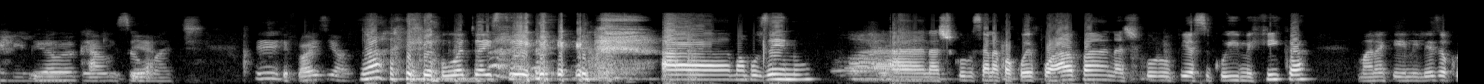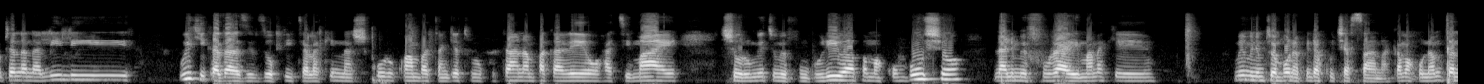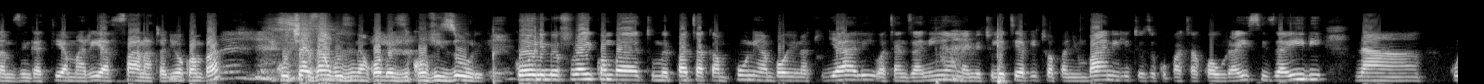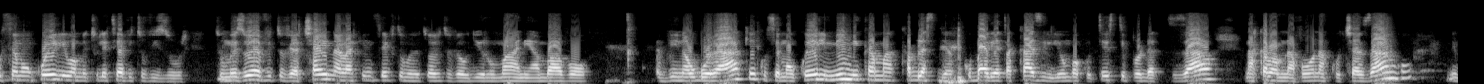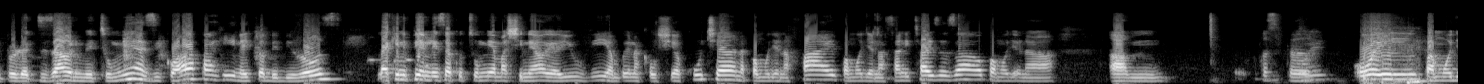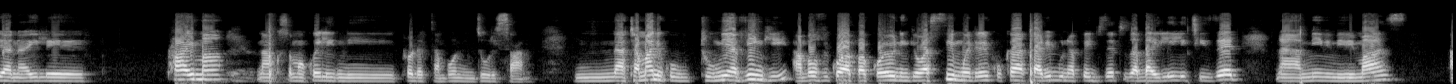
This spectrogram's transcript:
Really, You're welcome. Thank you so yeah. much. The floor is yours. What do I say? Uh, mambo zenu? Uh, nashukuru sana kwa kuwepo hapa. Nashukuru pia siku hii imefika, maanake niliweza kukutana na Lili wiki kadhaa zilizopita, lakini nashukuru kwamba tangia tumekutana mpaka leo hatimaye showroom yetu imefunguliwa hapa Makumbusho, na nimefurahi maanake mimi ni mtu ambaye napenda kucha sana. Kama kuna mtu anamzingatia Maria sana, atajua kwamba kucha zangu zinakuwa ziko vizuri. Kwa hiyo nimefurahi kwamba tumepata kampuni ambayo inatujali Watanzania na imetuletea vitu hapa nyumbani ili tuweze kupata kwa urahisi zaidi, na kusema ukweli, wametuletea vitu vizuri. Tumezoea vitu vya China, lakini sasa hivi tumeletewa vitu vya Ujerumani ambavyo vina ubora wake. Kusema ukweli, mimi kama kabla sijakubali hata kazi niliomba kutesti product zao, na kama mnavyoona kucha zangu ni product zao nimetumia, ziko hapa. Hii inaitwa Baby Rose, lakini pia niliweza kutumia mashine yao ya UV ambayo inakaushia kucha na pamoja na file, pamoja na sanitizer zao pamoja na um, what's the oil, oil pamoja na ile primer yeah. Na kusema kweli ni product ambayo ni nzuri sana, natamani kutumia vingi ambavyo viko hapa. Kwa hiyo ningewasimu endelee kukaa karibu na page zetu za By Lily TZ na mimi Mimi Maz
